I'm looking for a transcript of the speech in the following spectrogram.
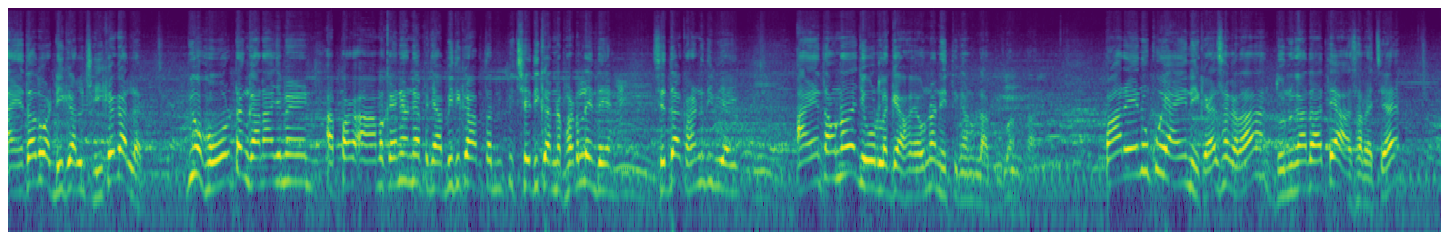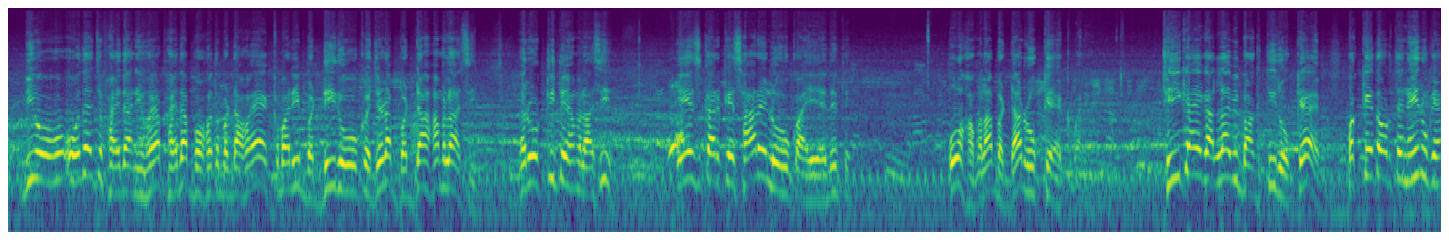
ਐਂ ਤਾਂ ਤੁਹਾਡੀ ਗੱਲ ਠੀਕ ਹੈ ਗੱਲ। ਵੀ ਉਹ ਹੋਰ ਢੰਗਾਂ ਨਾਲ ਜਿਵੇਂ ਆਪਾਂ ਆਮ ਕਹਿੰਦੇ ਹੁੰਦੇ ਆ, ਪੰਜਾਬੀ ਦੀ ਕਹਾਵਤ ਵੀ ਪਿੱਛੇ ਦੀ ਕੰਨ ਫੜ ਲੈਂਦੇ ਆ, ਸਿੱਧਾ ਖੜਨ ਦੀ ਵੀ ਆਈ ਐਂ ਤਾਂ ਉਹਨਾਂ ਦਾ ਜ਼ੋਰ ਲੱਗਿਆ ਹੋਇਆ, ਉਹਨਾਂ ਨੀਤੀਆਂ ਨੂੰ ਲਾਗੂ ਕਰਨ ਦਾ। ਪਰ ਇਹਨੂੰ ਕੋਈ ਐਂ ਨਹੀਂ ਕਹਿ ਸਕਦਾ, ਦੁਨੀਆ ਦਾ ਇਤਿਹਾਸ ਵਿੱਚ ਹੈ, ਵੀ ਉਹ ਉਹਦੇ 'ਚ ਫਾਇਦਾ ਨਹੀਂ ਹੋਇਆ। ਫਾਇਦਾ ਬਹੁਤ ਵੱਡਾ ਹੋਇਆ। ਇੱਕ ਵਾਰੀ ਵੱਡੀ ਰੋਕ, ਜਿਹੜਾ ਵੱਡਾ ਹਮਲਾ ਸੀ, ਰੋਟੀ ਤੇ ਹਮਲਾ ਸੀ, ਇਸ ਕਰਕੇ ਸਾਰੇ ਲੋਕ ਆਏ ਇਹਦੇ ਤੇ। ਉਹ ਹਮਲਾ ਵੱਡਾ ਰੋਕਿਆ ਇੱਕ ਵਾਰੀ। ਠੀਕ ਹੈ, ਇਹ ਗੱਲ ਹੈ ਵੀ ਵਕਤੀ ਰੋਕਿਆ ਹੈ। ਪੱਕੇ ਤੌਰ ਤੇ ਨਹੀਂ ਰੁਕਿਆ।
